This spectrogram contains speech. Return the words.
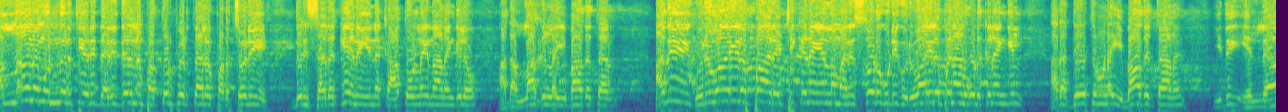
അള്ളാഹിനെ മുൻനിർത്തി ഒരു ദരിദ്രനെ പത്തുറുപ്പ് എടുത്താലോ? പടച്ചോനെ ഇതൊരു സദക്കയാണ് ഇങ്ങനെ കാത്തോളണെന്നാണെങ്കിലോ അത് അള്ളാഹുള്ള ഇബാദത്താണ്. അത് ഗുരുവായൂരപ്പ രക്ഷിക്കണേ എന്ന മനസ്സോട് കൂടി ഗുരുവായൂരപ്പനാണ് കൊടുക്കണമെങ്കിൽ അത് അദ്ദേഹത്തിനുള്ള ഇബാദത്താണ്. ഇത് എല്ലാ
